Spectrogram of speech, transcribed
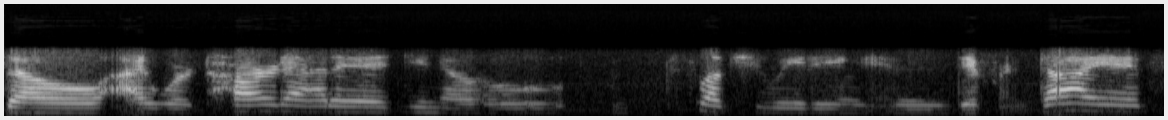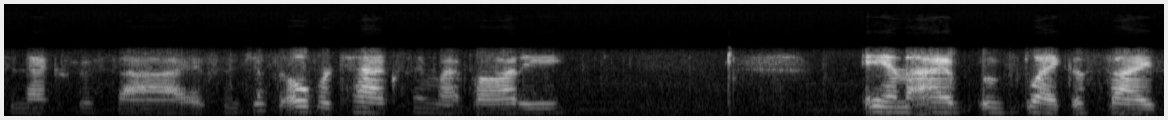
So I worked hard at it, you know, fluctuating in different diets and exercise and just overtaxing my body. And I was like a size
